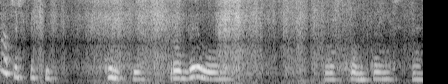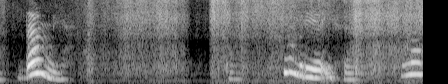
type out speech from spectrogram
Оце ж такі кульки пробило і все. Да, моя? Скумбрія і хек. У нас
